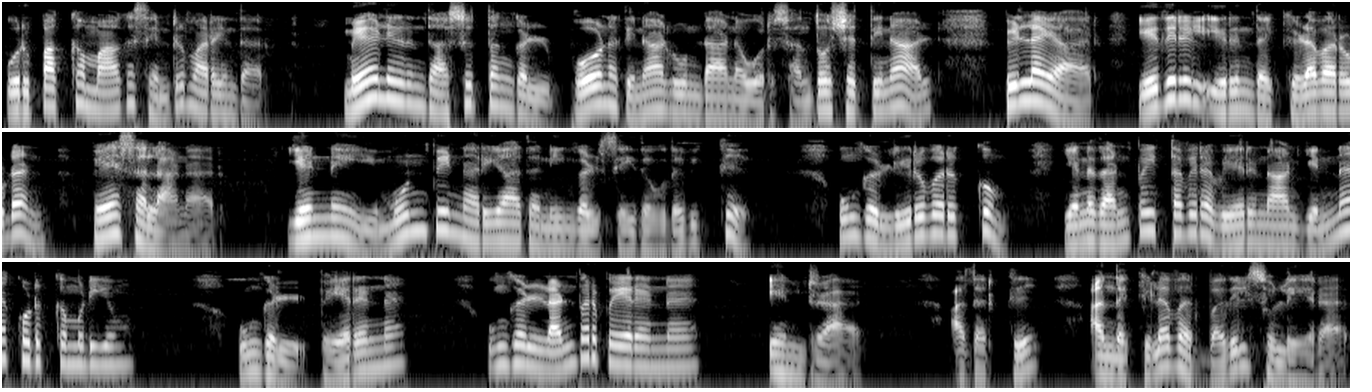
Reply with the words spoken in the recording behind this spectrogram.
ஒரு பக்கமாக சென்று மறைந்தார். மேலிருந்த அசுத்தங்கள் போனதினால் உண்டான ஒரு சந்தோஷத்தினால் பிள்ளையார் எதிரில் இருந்த கிழவருடன் பேசலானார். என்னை முன்பின் அறியாத நீங்கள் செய்த உதவிக்கு உங்கள் இருவருக்கும் எனது அன்பை தவிர வேறு நான் என்ன கொடுக்க முடியும்? உங்கள் பெயர் என்ன? உங்கள் நண்பர் பெயர் என்ன? என்றார். அதற்கு அந்த கிழவர் பதில் சொல்லுகிறார்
